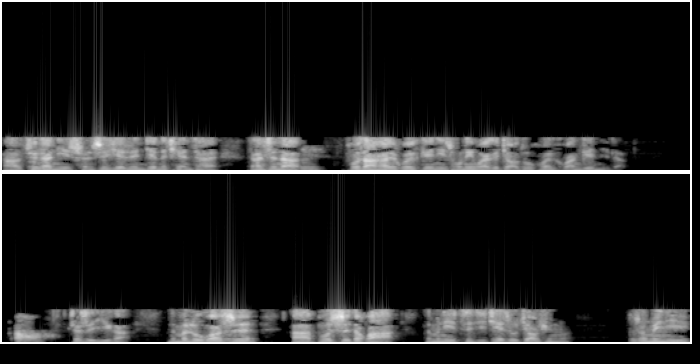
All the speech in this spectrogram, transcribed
啊，虽然你损失一些人间的钱财，但是呢，嗯菩萨还会给你从另外一个角度会还给你的。啊，这是一个。那么如果是啊不是的话，那么你自己接受教训了，说明你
